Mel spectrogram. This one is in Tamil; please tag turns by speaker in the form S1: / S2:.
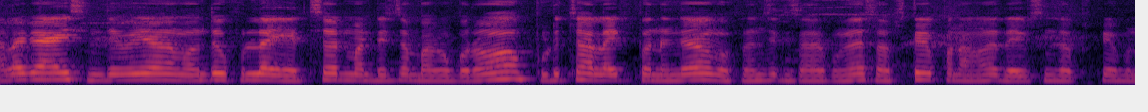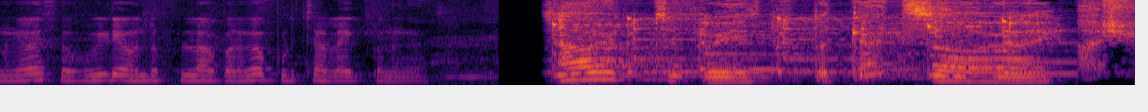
S1: ஹலோ காய்ஸ் இந்த வீடியோ நம்ம வந்து ஃபுல்லாக ஹெட்செட் மட்டும் தான் பார்க்க போகிறோம் பிடிச்சா லைக் பண்ணுங்கள் உங்கள் ஃப்ரெண்ட்ஸுக்கு ஷேர் பண்ணுங்கள் சப்ஸ்கிரைப் பண்ணாங்க தயவு செஞ்சு சப்ஸ்கிரைப் பண்ணுங்கள் ஸோ வீடியோ வந்து ஃபுல்லாக பாருங்கள் பிடிச்சா லைக் பண்ணுங்கள்
S2: hard to breathe, but that's alright. Hush.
